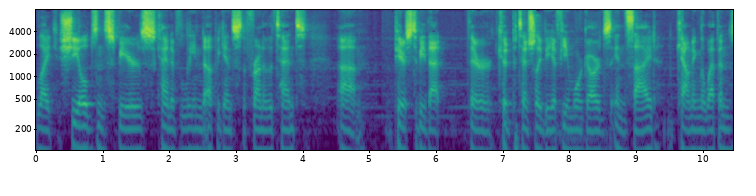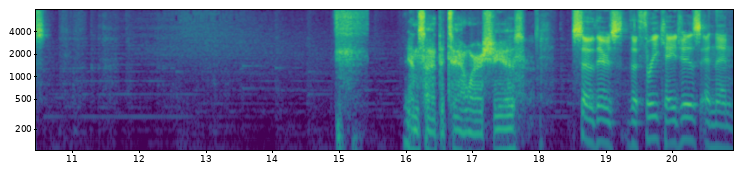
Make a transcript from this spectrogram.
like shields and spears kind of leaned up against the front of the tent. Um, appears to be that there could potentially be a few more guards inside, counting the weapons. Inside the tent where she is. So there's the three cages, and then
